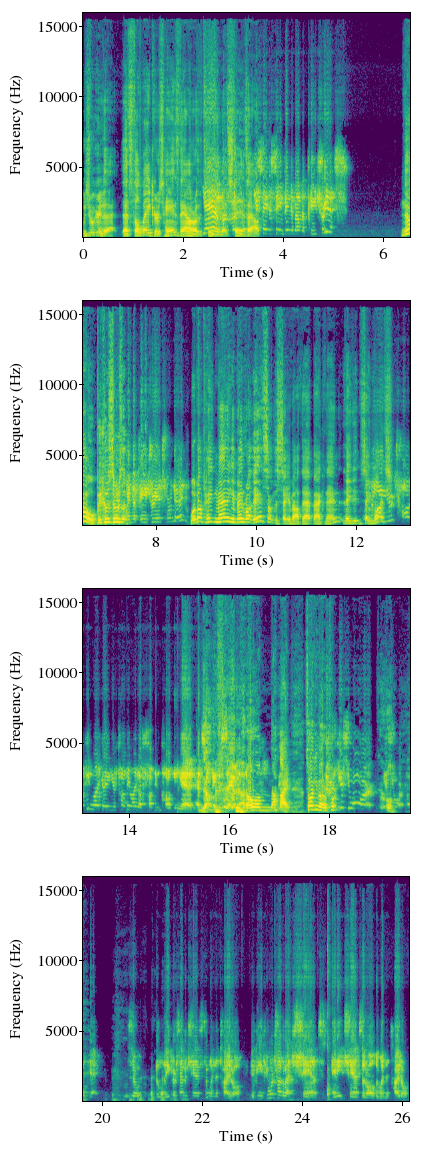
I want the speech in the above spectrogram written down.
Would you agree to that? That's the Lakers, hands down, are the Yeah, team that stands out. You say the same thing about the Patriots. No, because there was a. when the Patriots were good. What about Peyton Manning and Ben? Ro- They had something to say about that back then. They didn't say Well, much. You're talking like a you're talking like a fucking talking head had No, something to say about no, I'm not. talking about a. Pro- yes, you are. Yes, you are. Okay. So the Lakers have a chance to win the title. If you, if you want to talk about chance, any chance at all to win the title,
